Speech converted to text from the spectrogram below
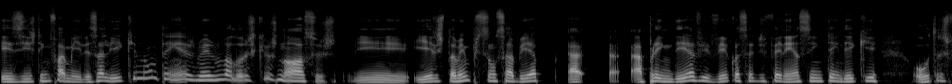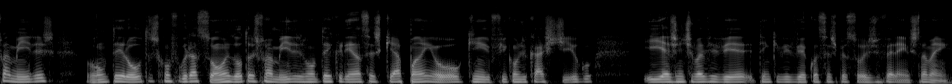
existem famílias ali que não têm os mesmos valores que os nossos. E, e eles também precisam saber aprender a viver com essa diferença e entender que outras famílias vão ter outras configurações, outras famílias vão ter crianças que apanham ou que ficam de castigo e a gente vai viver, tem que viver com essas pessoas diferentes também.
